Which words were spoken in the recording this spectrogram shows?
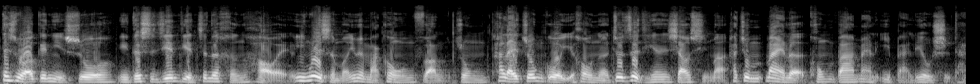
但是我要跟你说，你的时间点真的很好哎，因为什么？因为马克龙房中他来中国以后呢，就这几天的消息嘛，他就卖了空。八卖了一百六十台，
